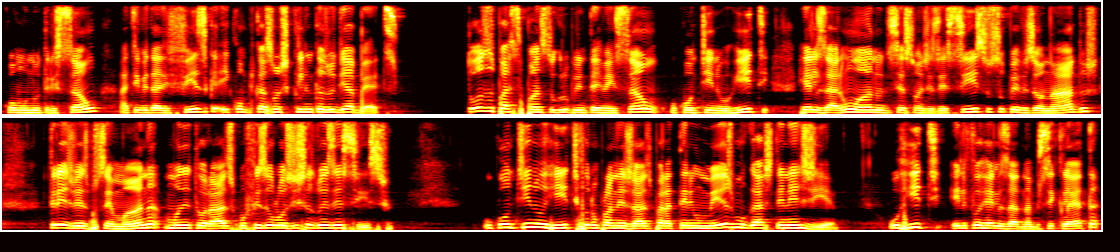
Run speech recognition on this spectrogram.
como nutrição, atividade física e complicações clínicas do diabetes. Todos os participantes do grupo de intervenção, o contínuo HIT, realizaram um ano de sessões de exercício supervisionados três vezes por semana, monitorados por fisiologistas do exercício. O contínuo HIT foram planejados para terem o mesmo gasto de energia. O HIT ele foi realizado na bicicleta.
